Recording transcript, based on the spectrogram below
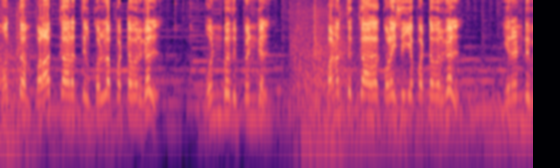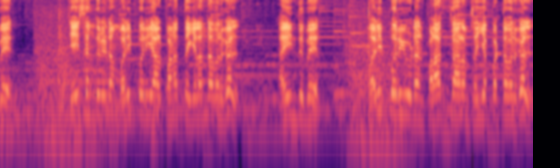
மொத்தம் பலாத்காரத்தில் கொல்லப்பட்டவர்கள் ஒன்பது பெண்கள். பணத்துக்காக கொலை செய்யப்பட்டவர்கள் இரண்டு பேர். ஜெய்சங்கரிடம் வழிப்பறியால் பணத்தை இழந்தவர்கள் ஐந்து பேர். வழிப்பறியுடன் பலாத்காரம் செய்யப்பட்டவர்கள்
